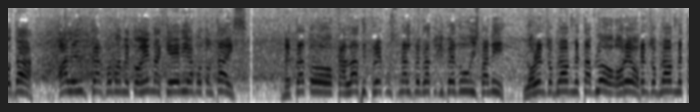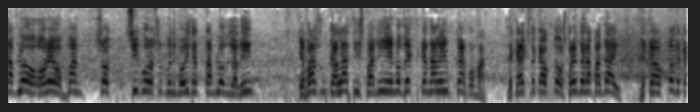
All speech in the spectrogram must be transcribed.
κοντά. Άλλε κάρφωμα με το ένα χέρι από τον Τάις. Μετά το καλάθι τρέχουν στην άλλη πλευρά του γηπέδου οι Ισπανοί. Λορέντζο Μπράουν με ταμπλό, ωραίο. Λορέντζο Μπράουν με ταμπλό, ωραίο. Μπανκ shot σίγουρο σουτ με τη βοήθεια του ταμπλό δηλαδή. Και βάζουν καλάθι οι Ισπανοί ενώ δέχτηκαν άλλο κάρφωμα. 16-18, Στρέντερ απαντάει. 18-18.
